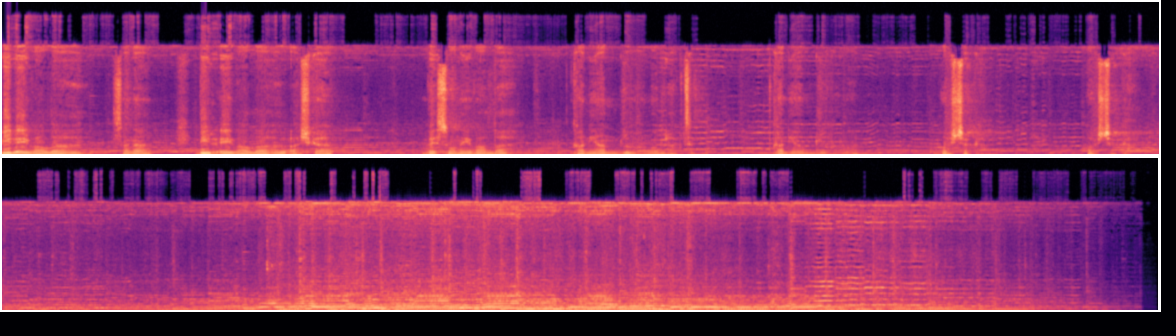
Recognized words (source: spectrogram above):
Bir eyvallahı sana Bir eyvallahı aşka Ve son eyvallah Kanayan ruhuma bıraktım. Kanayan ruhuma. Hoşça kal. Hoşça kal.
